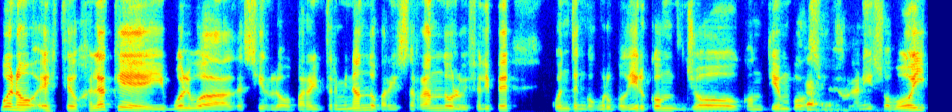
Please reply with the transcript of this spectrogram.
Bueno, este, ojalá que, y vuelvo a decirlo para ir terminando, para ir cerrando, Luis Felipe, cuenten con Grupo DIRCOM, yo con tiempo, si me organizo, voy,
